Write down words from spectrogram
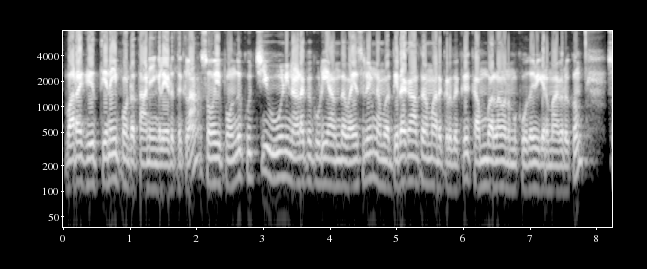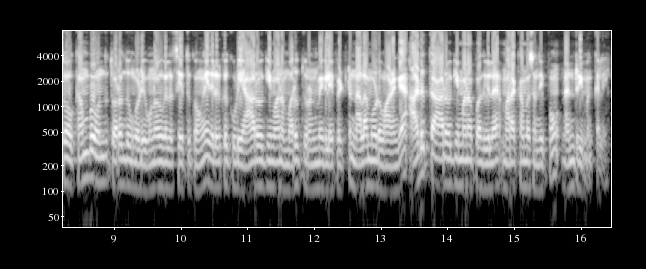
வரகு திணை போன்ற தானியங்களை எடுத்துக்கலாம். ஸோ இப்போ வந்து குச்சி ஊனி நடக்கக்கூடிய அந்த வயசுலையும் நம்ம திடகாத்திரமாக இருக்கிறதுக்கு கம்பெல்லாம் நமக்கு உதவிகரமாக இருக்கும். ஸோ கம்பை வந்து தொடர்ந்து உங்களுடைய உணவுகளை சேர்த்துக்கோங்க. இதில் இருக்கக்கூடிய ஆரோக்கியமான மருத்துவ நன்மைகளை பெற்று நலமோடு வாழுங்க. அடுத்த ஆரோக்கியமான பதிவில் மறக்காமல் சந்திப்போம். நன்றி மக்களே.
